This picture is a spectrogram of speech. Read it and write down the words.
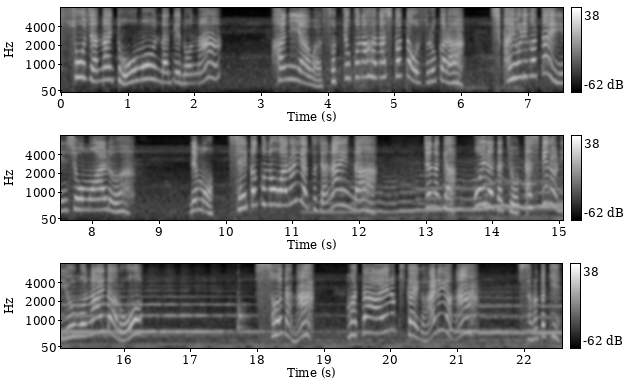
そうじゃないと思うんだけどなハニヤは率直な話し方をするから近寄りがたい印象もある。でも性格の悪いやつじゃないんだ。じゃなきゃオイラたちを助ける理由もないだろう。そうだな。また会える機会があるよな。その時お礼も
